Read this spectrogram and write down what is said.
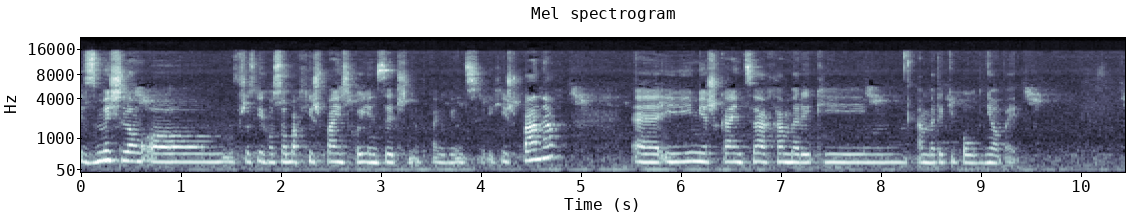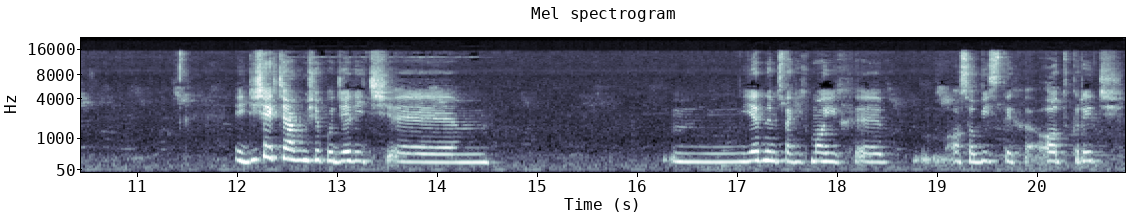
z myślą o wszystkich osobach hiszpańskojęzycznych, tak więc Hiszpanach e, i mieszkańcach Ameryki, Ameryki Południowej. I dzisiaj chciałabym się podzielić mm, jednym z takich moich e, osobistych odkryć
